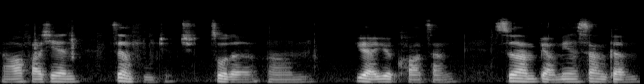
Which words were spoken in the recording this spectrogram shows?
然后发现政府就做的嗯越来越夸张，虽然表面上跟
